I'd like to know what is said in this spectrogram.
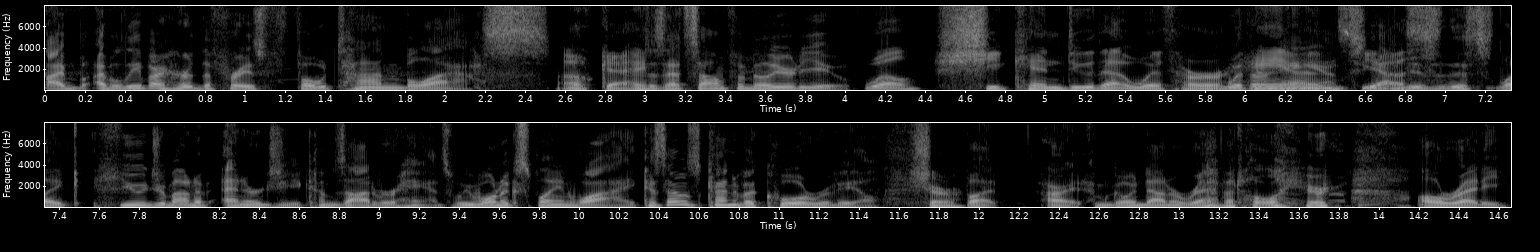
I, I believe I heard the phrase photon blasts. Okay. Does that sound familiar to you? Well, she can do that with her With hands. her hands, yeah. Yes. This, this like huge amount of energy comes out of her hands. We won't explain why, because that was kind of a cool reveal. Sure. But all right, I'm going down a rabbit hole here already.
